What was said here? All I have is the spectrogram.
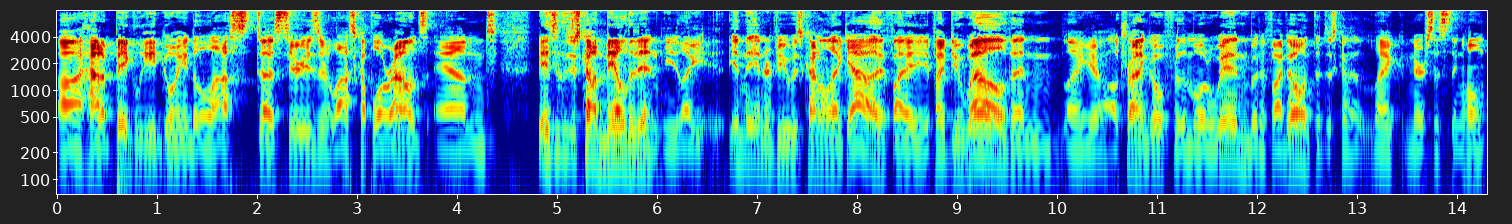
uh, had a big lead going into the last uh, series or last couple of rounds, and basically just kind of mailed it in. He like in the interview was kind of like, yeah, if I if I do well, then like you know, I'll try and go for the moto win, but if I don't, then just kind of like nurse this thing home.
